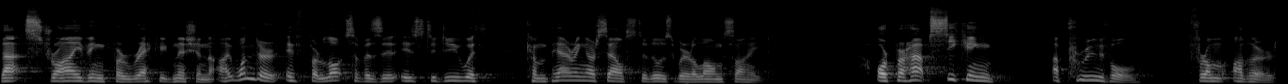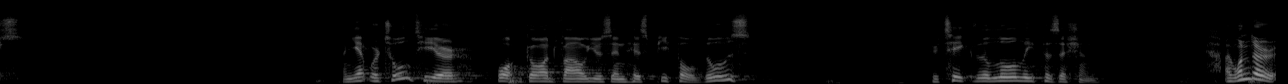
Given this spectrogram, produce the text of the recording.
that striving for recognition? I wonder if for lots of us it is to do with comparing ourselves to those we're alongside, or perhaps seeking approval from others. And yet, we're told here what God values in his people those who take the lowly position. I wonder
